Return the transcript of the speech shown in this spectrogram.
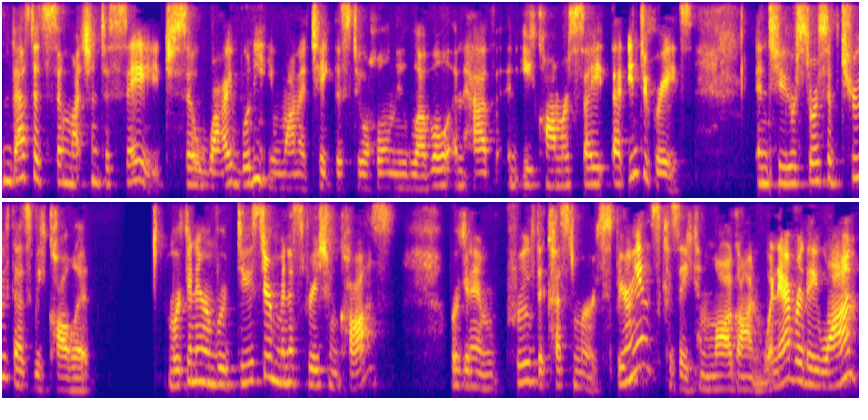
invested so much into Sage. So why wouldn't you want to take this to a whole new level and have an e-commerce site that integrates into your source of truth, as we call it? We're going to reduce your administration costs. We're going to improve the customer experience because they can log on whenever they want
